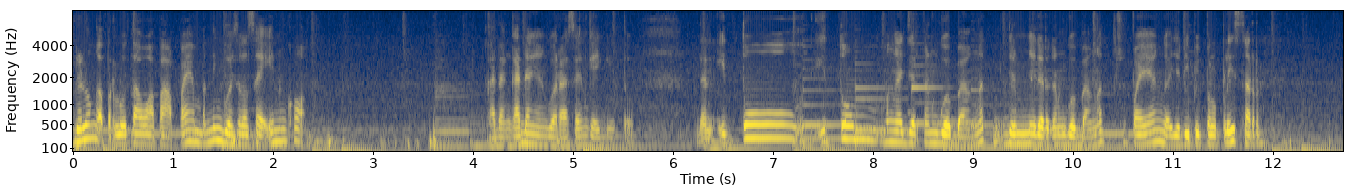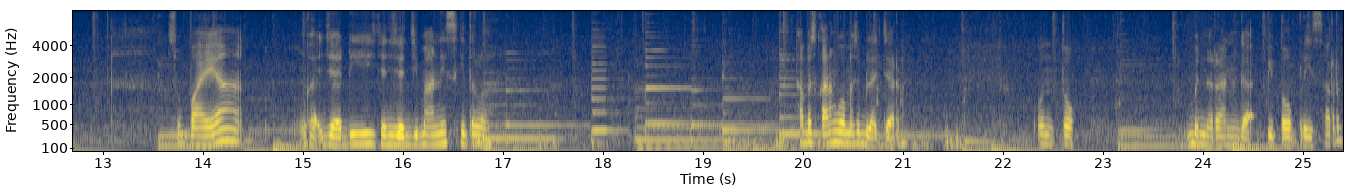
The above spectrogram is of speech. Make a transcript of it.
udah lo nggak perlu tahu apa-apa yang penting gue selesaiin kok kadang-kadang yang gue rasain kayak gitu. Dan itu itu mengajarkan gue banget dan menyadarkan gue banget supaya nggak jadi people pleaser. Supaya nggak jadi janji-janji manis gitu loh. Sampai sekarang gue masih belajar untuk beneran nggak people pleaser.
